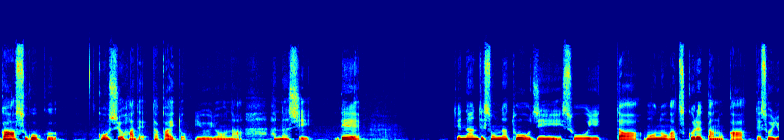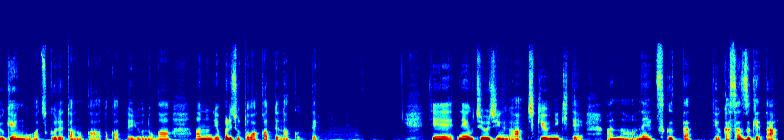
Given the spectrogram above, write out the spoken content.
がすごく高周波で高いというような話で、で、なんでそんな当時、そういったものが作れたのかって、そういう言語が作れたのかとかっていうのが、あの、やっぱりちょっと分かってなくって。で、ね、宇宙人が地球に来て、あのね、作ったっていうか授けた、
